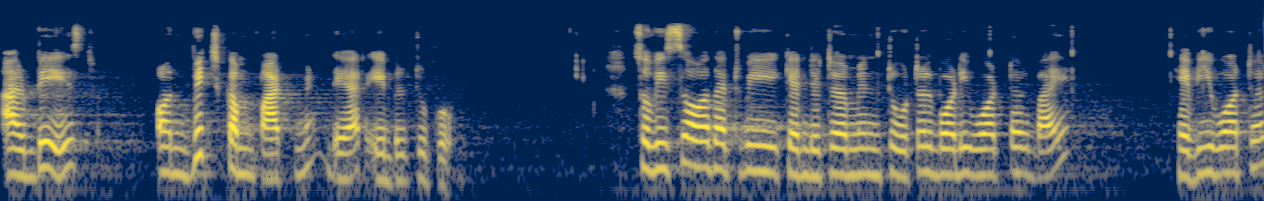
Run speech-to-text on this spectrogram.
are based on which compartment they are able to go. So, we saw that we can determine total body water by heavy water.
